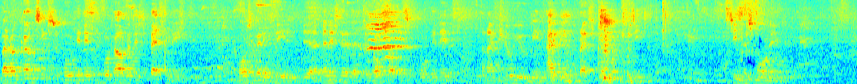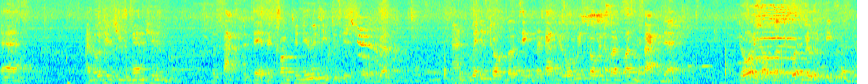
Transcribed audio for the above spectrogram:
Borough Council supported it, Port Talbot especially. I'm also very pleased, uh, Minister, that the Welsh Office supported it, and I'm sure you've been highly impressed by what you've seen this morning. Uh, I noticed you mentioned the fact that there's a continuity to this program, and when you talk about things like that, you're always talking about one factor. You're always talking about the goodwill of people, and the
